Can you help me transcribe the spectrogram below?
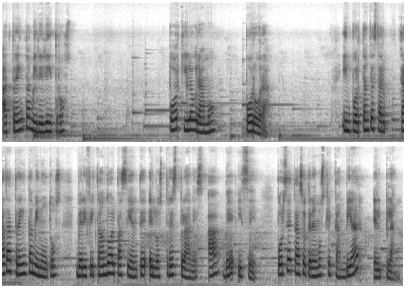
a 30 mililitros por kilogramo por hora. Importante estar cada 30 minutos verificando al paciente en los tres planes A, B y C. Por si acaso tenemos que cambiar el plan.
